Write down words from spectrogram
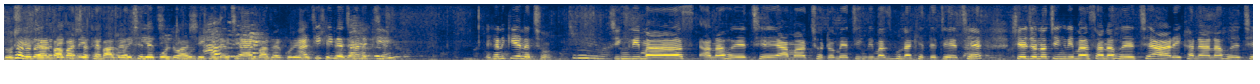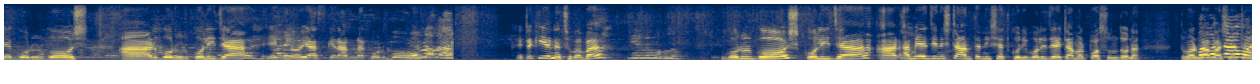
তো সে তার বাবার সাথে। বাজারে ছেলে গিয়েছিল আর সেখানে। বাজার করে এনেছে সেটা কি? দেখাচ্ছি এখানে কি এনেছো? চিংড়ি মাছ। আনা হয়েছে আমার ছোট মেয়ে চিংড়ি মাছ ভুনা খেতে চেয়েছে। সেই জন্য চিংড়ি মাছ আনা হয়েছে। আর এখানে আনা হয়েছে গরুর গোশ আর গরুর কলিজা। এগুলোই আজকে রান্না করব। এটা কি এনেছো বাবা? গরুর গোশ কলিজা। আর আমি এই জিনিসটা আনতে নিষেধ করি। বলি যে এটা আমার পছন্দ না। তোমার বাবা সেটা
